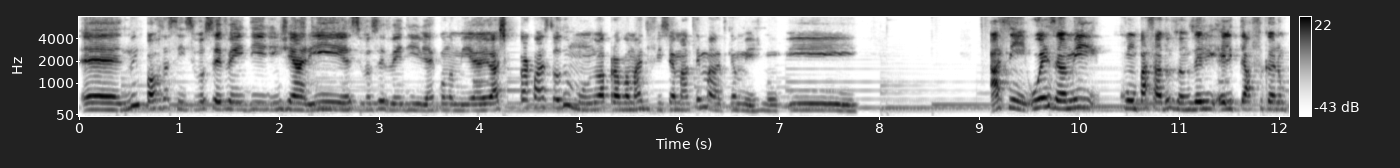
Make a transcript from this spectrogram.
é, não importa assim se você vem de engenharia, se você vem de economia, eu acho que para quase todo mundo a prova mais difícil é matemática mesmo. E assim, o exame, com o passar dos anos, ele, ele tá ficando,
